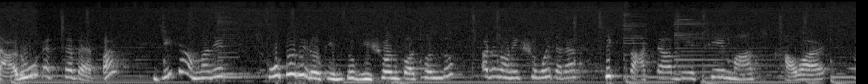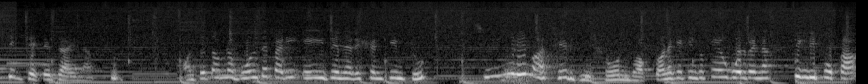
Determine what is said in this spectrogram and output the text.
দারুণ একটা ব্যাপার, যেটা আমাদের ছোটদেরও কিন্তু ভীষণ পছন্দ, কারণ অনেক সময় তারা ঠিক কাটা, বেছে মাছ খাওয়ার ঠিক যেতে চায় না। অন্তত আমরা বলতে পারি এই জেনারেশন কিন্তু চিংড়ি মাছের ভীষণ ভক্ত। অনেকে কিন্তু কেউ বলবে না, চিংড়ি পোকা?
